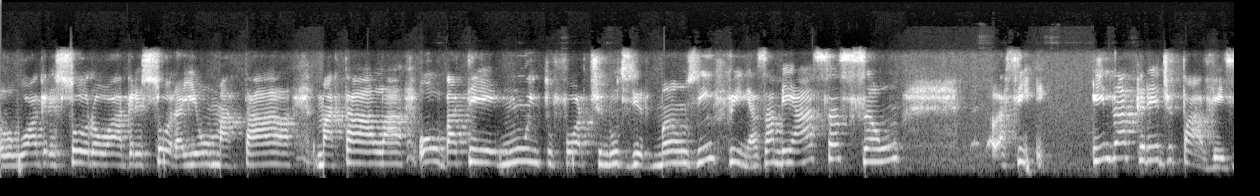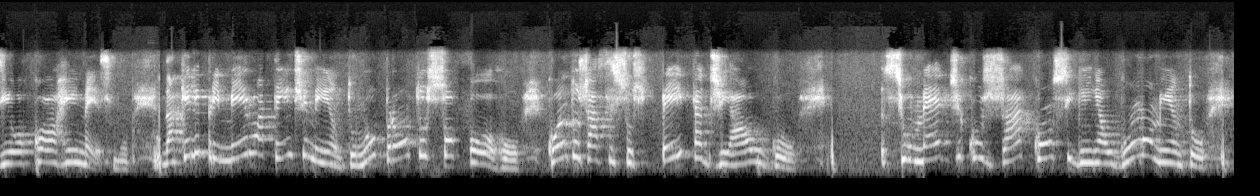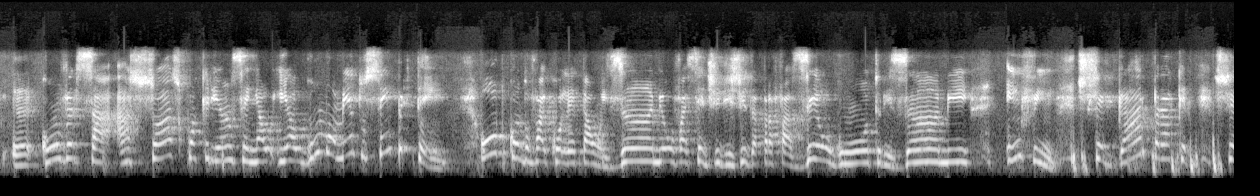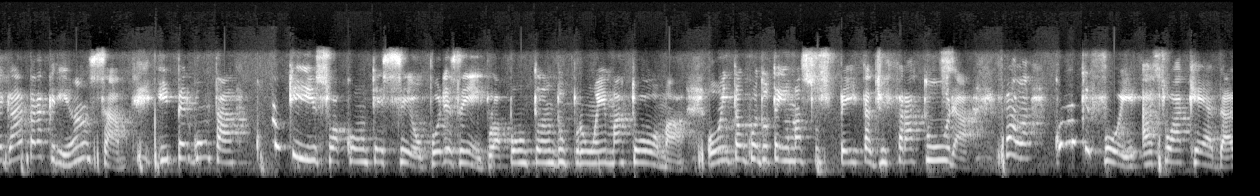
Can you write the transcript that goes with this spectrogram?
o agressor ou a agressora iam matar, matá-la ou bater muito forte nos irmãos, enfim, as ameaças são assim inacreditáveis e ocorrem mesmo. Naquele primeiro atendimento, no pronto-socorro, quando já se suspeita de algo, se o médico já conseguir em algum momento é, conversar a sós com a criança, em, em algum momento sempre tem. Ou quando vai coletar um exame, ou vai ser dirigida para fazer algum outro exame, enfim, chegar para chegar para a criança e perguntar como que isso aconteceu, por exemplo, apontando para um hematoma, ou então quando tem uma suspeita de fratura, fala como que foi a sua queda,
